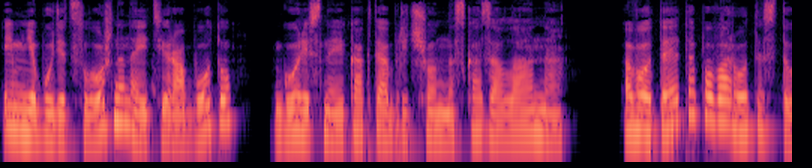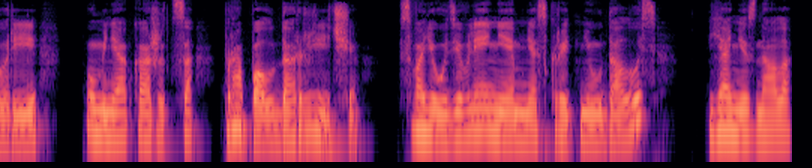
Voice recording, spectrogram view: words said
и мне будет сложно найти работу», — горестно и как-то обреченно сказала она. «Вот это поворот истории. У меня, кажется, пропал дар речи. Свое удивление мне скрыть не удалось. Я не знала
